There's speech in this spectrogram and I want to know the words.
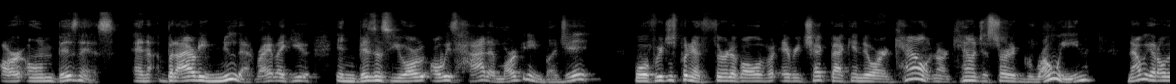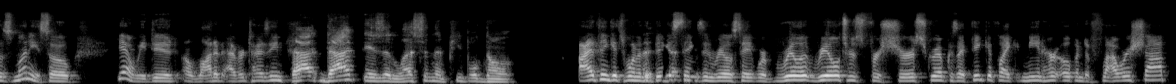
our own business. And but i already knew that right? Like you in business you al- always had a marketing budget. Well if we're just putting a third of all of our, every check back into our account and our account just started growing now we got all this money. So yeah we did a lot of advertising. That that is a lesson that people don't I think it's one of the biggest things in real estate where real realtors for sure screw up because I think if like me and her opened a flower shop,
